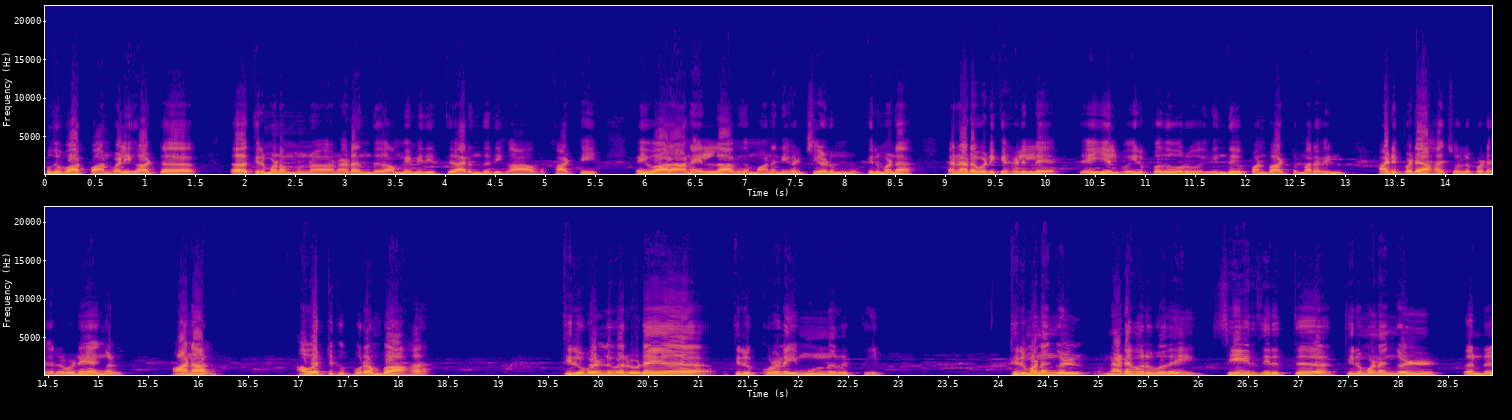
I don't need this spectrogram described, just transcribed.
முதுபார்ப்பான் வழிகாட்ட திருமணம் ந- நடந்து அம்மை மிதித்து அருந்ததி கா காட்டி இவ்வாறான எல்லா விதமான நிகழ்ச்சிகளும் திருமண நடவடிக்கைகளிலே இயல்பு இருப்பது ஒரு இந்து பண்பாட்டு மரபின் அடிப்படையாக சொல்லப்படுகிற விடயங்கள். ஆனால் அவற்றுக்கு புறம்பாக திருவள்ளுவருடைய திருக்குறளை முன்னிறுத்தி திருமணங்கள் நடைபெறுவதை சீர்திருத்த திருமணங்கள் என்று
